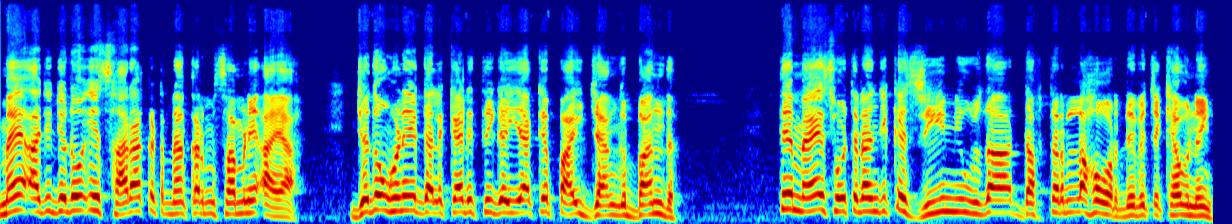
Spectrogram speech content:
ਮੈਂ ਅੱਜ ਜਦੋਂ ਇਹ ਸਾਰਾ ਘਟਨਾਕ੍ਰਮ ਸਾਹਮਣੇ ਆਇਆ, ਜਦੋਂ ਹੁਣ ਇਹ ਗੱਲ ਕਹਿ ਦਿੱਤੀ ਗਈ ਆ ਕਿ ਭਾਈ ਜੰਗ ਬੰਦ, ਤੇ ਮੈਂ ਇਹ ਸੋਚ ਜੀ ਕਿ ਜ਼ੀ ਨਿਊਜ਼ ਦਾ ਦਫ਼ਤਰ ਲਾਹੌਰ ਦੇ ਵਿੱਚ ਕਿਉਂ ਨਹੀਂ?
